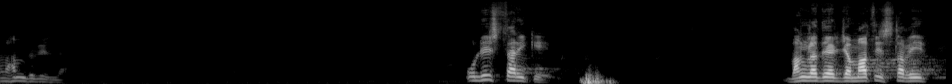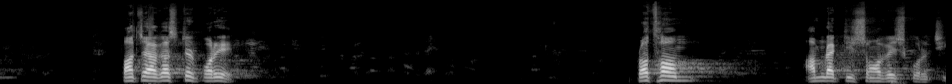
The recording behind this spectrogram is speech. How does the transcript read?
আলহামদুলিল্লাহ। উনিশ তারিখে বাংলাদেশ জামাত ইসলামীর পাঁচই আগস্টের পরে প্রথম আমরা একটি সমাবেশ করেছি।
